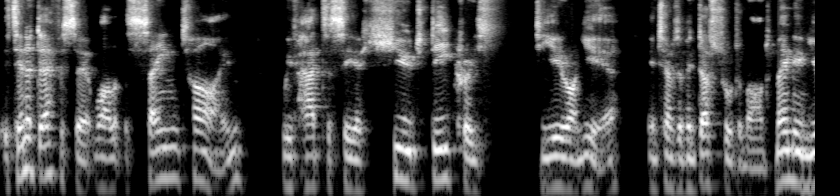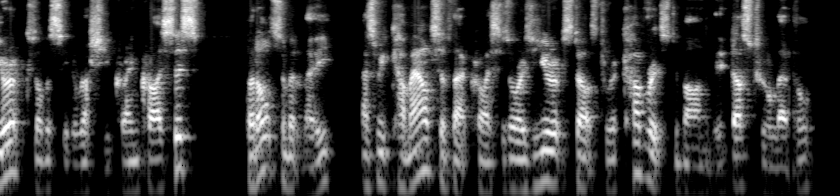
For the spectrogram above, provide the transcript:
it's in a deficit while at the same time we've had to see a huge decrease year on year in terms of industrial demand, mainly in Europe, because obviously the Russia Ukraine crisis. But ultimately, as we come out of that crisis, or as Europe starts to recover its demand at the industrial level,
